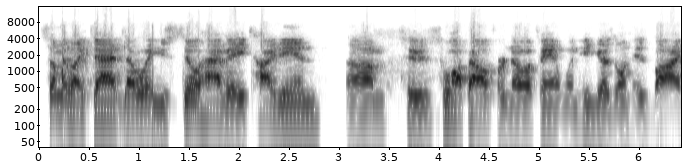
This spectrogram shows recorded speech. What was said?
somebody like that. That way you still have a tight end um, to swap out for Noah Fant when he goes on his bye.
